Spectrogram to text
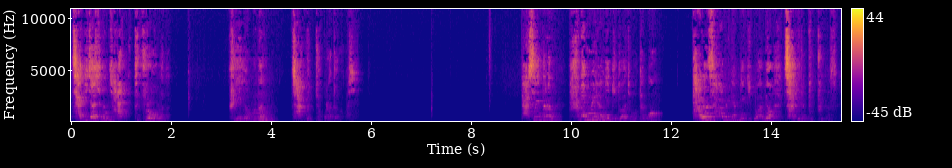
자기 자신은 자꾸 부풀어 올라가. 그의 영혼은 자꾸 쪼그라드는 것이. 바리새인들은 하나님을 향해 기도하지 못하고 다른 사람을 향해 기도하며 자기를 부풀렸어요.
